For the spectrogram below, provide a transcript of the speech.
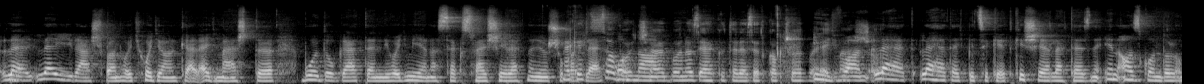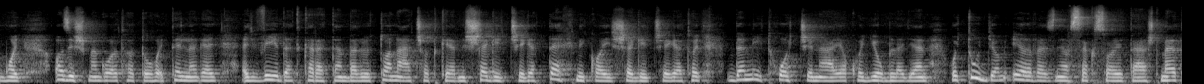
le, leírás van, hogy hogyan kell egymást boldoggá tenni, hogy milyen a szexuális élet, nagyon sokat Meg egy lehet szabadságban, onnan. az elkötelezett kapcsolatban Így egymással. van, lehet, lehet egy picikét kísérletezni. Én azt gondolom, hogy az is megoldható, hogy tényleg egy, egy védett kereten belül tanácsot kérni, segítséget, technikai segítséget, hogy de mit, hogy csináljak, hogy jobb legyen, hogy tudjam élvezni a szexualitást, mert,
